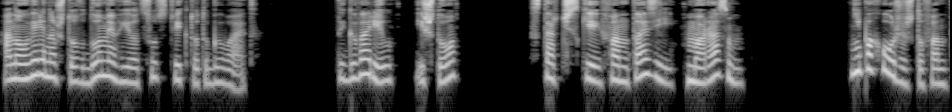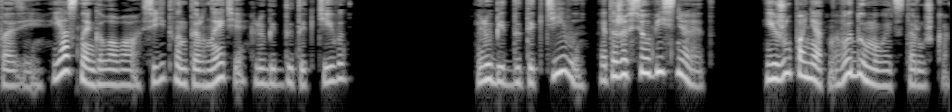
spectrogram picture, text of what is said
Она уверена, что в доме в ее отсутствии кто-то бывает». «Ты говорил. И что?» Старческие фантазии? Маразм? Не похоже, что фантазии. Ясная голова, сидит в интернете, любит детективы. Любит детективы? Это же все объясняет. Ежу понятно, выдумывает старушка.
